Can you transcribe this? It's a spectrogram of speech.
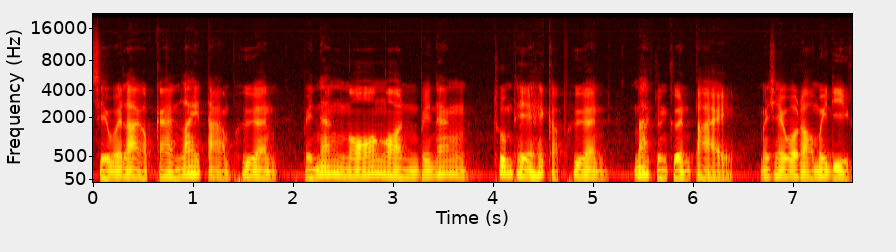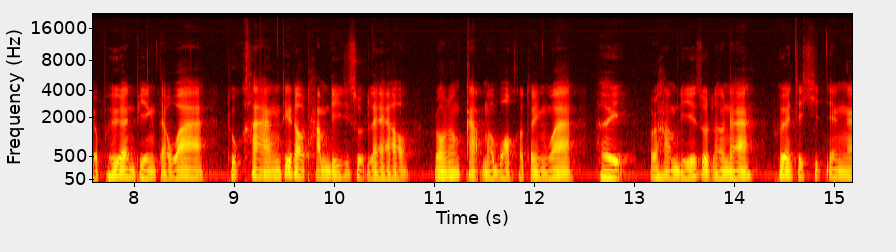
เสียเวลากับการไล่ตามเพื่อน ไปนั่งง้องอน ไปนั่งทุ่มเทให้กับเพื่อน มากจนเกินไป ไม่ใช่ว่าเราไม่ดีกับเพื่อน เพียงแต่ว่าทุกครั้งที่เราทำดีที่สุดแล้ว เราต้องกลับมาบอกกับตัวเองว่า เฮ้ย เราทำดีที่สุดแล้วนะ เพื่อนจะคิดยังไง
